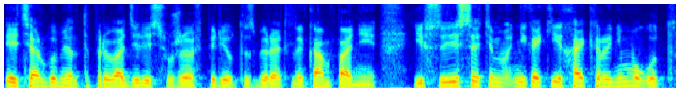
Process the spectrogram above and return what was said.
эти аргументы приводились уже в период избирательной кампании. И в связи с этим никакие хакеры не могут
